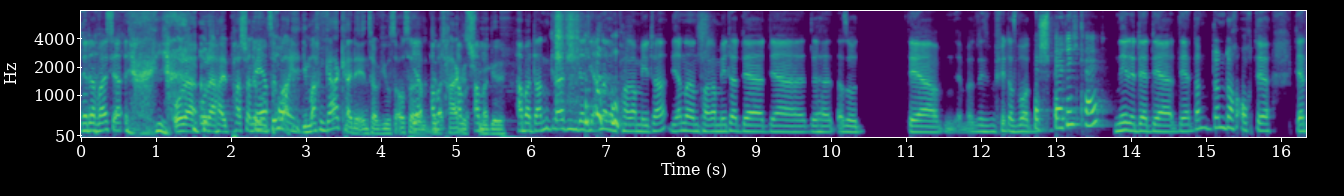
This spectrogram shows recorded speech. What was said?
Ja, da weiß ja, ja Oder, oder halt Pascha Fair und Simba. point. Die machen gar keine Interviews, außer Ja, dem aber- Tagesspiegel. Aber, aber dann greifen wieder die anderen Parameter, die anderen Parameter der, der, der, also der, mir fehlt das Wort, Der Sperrigkeit? nee, der, der, der, der, dann, dann doch auch der, der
